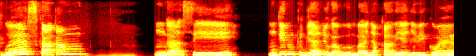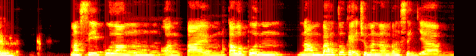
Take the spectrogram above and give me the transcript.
Gue sekarang enggak sih. Mungkin kerjaan juga belum banyak kali ya. Jadi gue Hmm. masih pulang on time. Kalaupun nambah tuh kayak cuma nambah sejam.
